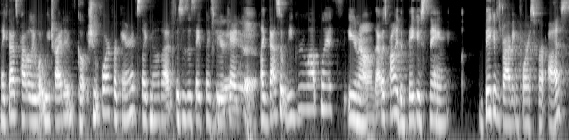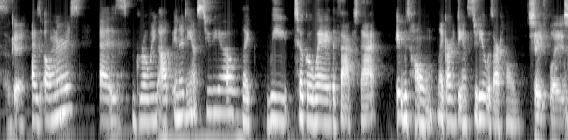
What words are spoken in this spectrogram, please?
Like that's probably what we try to go shoot for for parents. Like know that this is a safe place for your kid. Like that's what we grew up with. You know, that was probably the biggest thing, biggest driving force for us Okay. as owners, as growing up in a dance studio, like we took away the fact that it was home. Like our dance studio was our home. Safe place.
